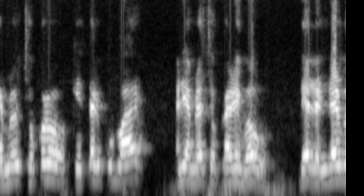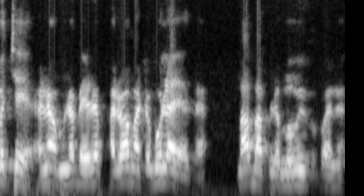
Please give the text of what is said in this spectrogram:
એમનો છોકરો કેતન કુમાર અને એમના છોકરાની બહુ, બે લંડનમાં છે અને અમને બેને ફરવા માટે બોલાયા હતા, મા બાપના, મમ્મી પપ્પાના.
